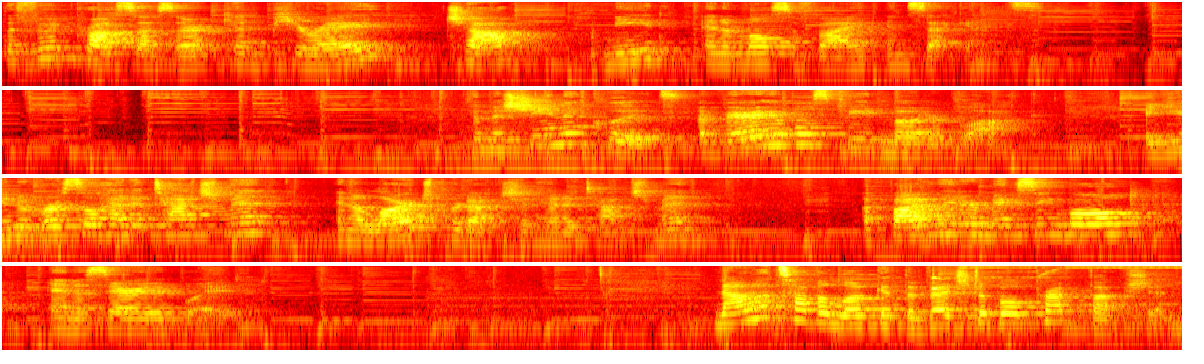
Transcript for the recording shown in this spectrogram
the food processor can puree, chop, knead, and emulsify in seconds. The machine includes a variable speed motor block, a universal head attachment, and a large production head attachment, a 5 liter mixing bowl, and a serrated blade. Now let's have a look at the vegetable prep function.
